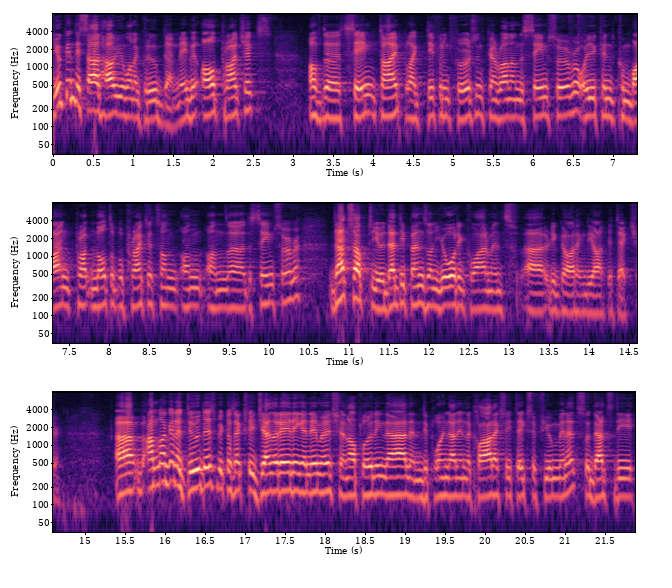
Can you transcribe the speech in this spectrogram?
you can decide how you want to group them. Maybe all projects of the same type, like different versions, can run on the same server, or you can combine pro multiple projects on, on, on uh, the same server. That's up to you. That depends on your requirements uh, regarding the architecture. Uh, I'm not going to do this because actually generating an image and uploading that and deploying that in the cloud actually takes a few minutes. So that's, the,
